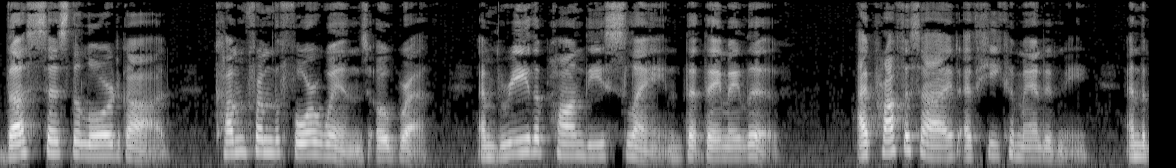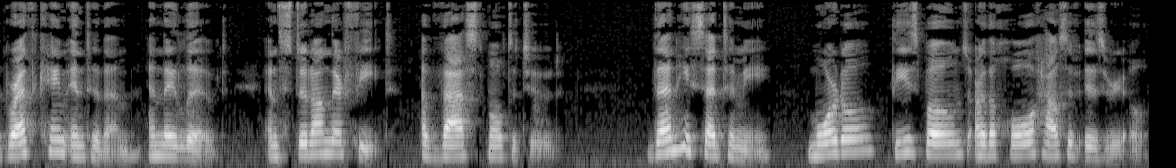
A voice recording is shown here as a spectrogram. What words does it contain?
Thus says the Lord God, Come from the four winds, O breath, and breathe upon these slain, that they may live. I prophesied as he commanded me, and the breath came into them, and they lived, and stood on their feet, a vast multitude. Then he said to me, Mortal, these bones are the whole house of Israel.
